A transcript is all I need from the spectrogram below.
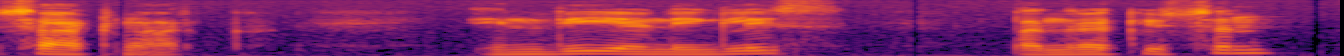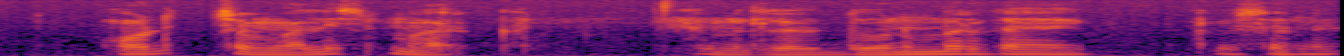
साठ मार्क हिंदी एंड इंग्लिश पंद्रह क्वेश्चन और चवालीस मार्क मतलब दो नंबर का क्वेश्चन है.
